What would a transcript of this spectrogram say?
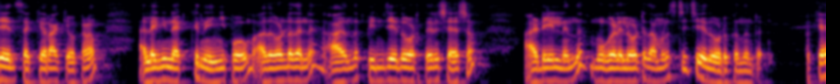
ചെയ്ത് സെക്യൂർ ആക്കി വെക്കണം. അല്ലെങ്കിൽ നെക്ക് നീങ്ങിപ്പോവും അതുകൊണ്ട് തന്നെ അതൊന്ന് പിൻ ചെയ്ത് കൊടുത്തതിന് ശേഷം അടിയിൽ നിന്ന് മുകളിലോട്ട് നമ്മൾ സ്റ്റിച്ച് ചെയ്ത് കൊടുക്കുന്നുണ്ട്. ഓക്കെ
